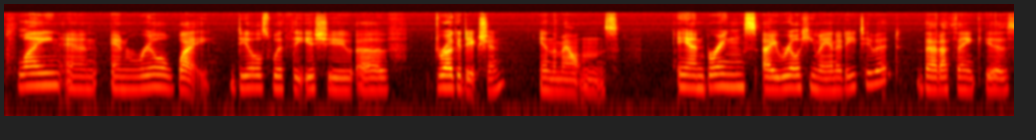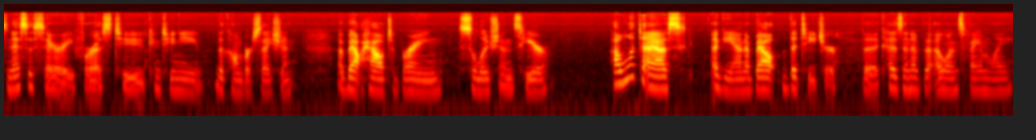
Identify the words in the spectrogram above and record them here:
plain and and real way deals with the issue of drug addiction in the mountains and brings a real humanity to it that I think is necessary for us to continue the conversation about how to bring solutions here. I want to ask again about the teacher the cousin of the Owens family,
